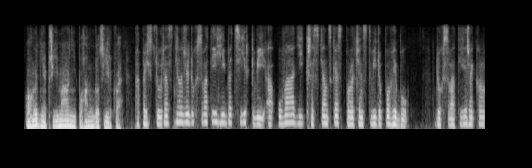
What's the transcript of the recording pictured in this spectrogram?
ohledně přijímání pohanů do církve. Papež zdůraznil, že duch svatý hýbe církví a uvádí křesťanské společenství do pohybu. Duch svatý, řekl,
